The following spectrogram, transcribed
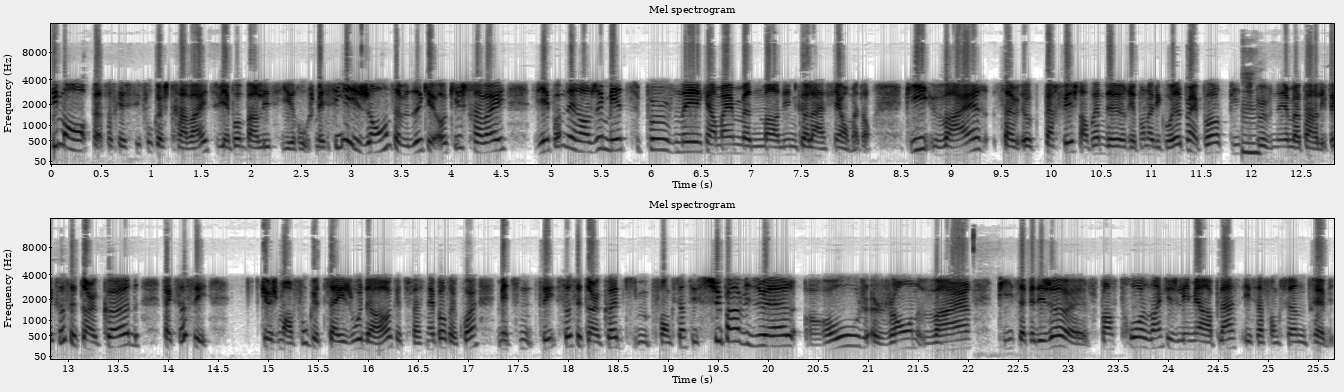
Si mon, parce que s'il faut que je travaille, tu viens pas me parler s'il est rouge. Mais s'il est jaune, ça veut dire que, OK, je travaille, viens pas me déranger, mais tu peux venir quand même me demander une collation, mettons. Puis vert, ça, euh, parfait, je suis en train de répondre à des courriels, peu importe, puis tu mm. peux venir me parler. Fait que ça, c'est un code. Fait que ça, c'est, que je m'en fous que tu ailles jouer dehors, que tu fasses n'importe quoi, mais tu sais, ça c'est un code qui fonctionne, c'est super visuel, rouge, jaune, vert, puis ça fait déjà, euh, je pense, trois ans que je l'ai mis en place et ça fonctionne très bien.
